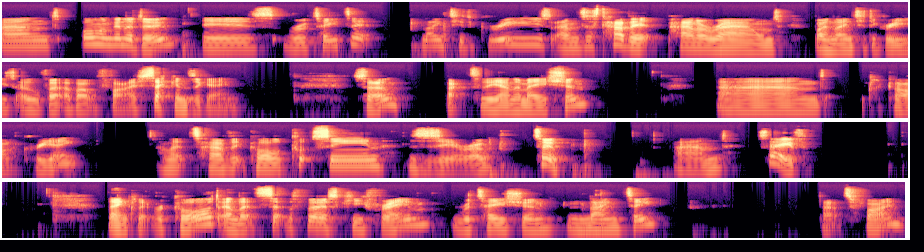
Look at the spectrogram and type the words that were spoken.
And all I'm going to do is rotate it 90 degrees and just have it pan around by 90 degrees over about five seconds again. So back to the animation and click on create. And let's have it called cutscene 02 and save. Then click record and let's set the first keyframe, rotation 90. That's fine.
